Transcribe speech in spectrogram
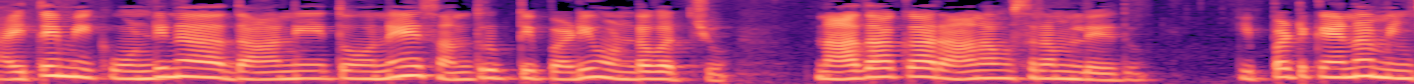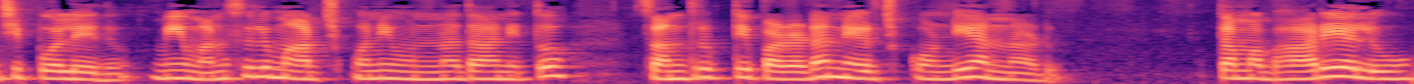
అయితే మీకు ఉండిన దానితోనే సంతృప్తి పడి ఉండవచ్చు. నా దాకా రానవసరం లేదు. ఇప్పటికైనా మించిపోలేదు. మీ మనసులు మార్చుకొని ఉన్నదానితో సంతృప్తి పడడం నేర్చుకోండి అన్నాడు. తమ భార్యలు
